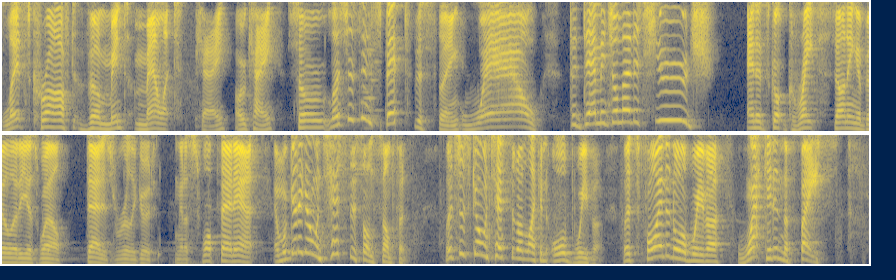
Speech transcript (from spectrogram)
Let's craft the mint mallet. Okay, okay. So let's just inspect this thing. Wow, the damage on that is huge. And it's got great stunning ability as well. That is really good. I'm gonna swap that out, and we're gonna go and test this on something. Let's just go and test it on like an orb weaver. Let's find an orb weaver, whack it in the face,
